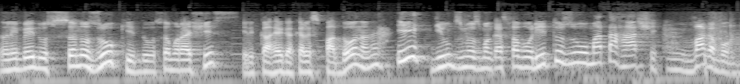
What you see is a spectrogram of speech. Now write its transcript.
Eu lembrei do Sanosuke, do Samurai X, ele carrega aquela espadona, né? E de um dos meus mangás favoritos, o Matahashi, Vagabond,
